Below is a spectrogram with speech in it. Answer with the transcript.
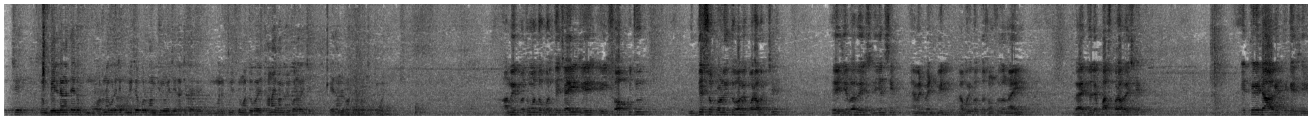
হচ্ছে, এবং বেলডাঙাতে একটা ঘটনা ঘটেছে, পুলিশের ওপর ভাঙচুর হয়েছে লাঠিচার্জ মানে পুলিশকে মারধর করা হয়েছে, থানায় ভাঙচুর করা হয়েছে এই ধরনের ঘটনা ঘটছে। কী বলবেন আমি প্রথমত বলতে চাই যে এই সব কিছুর উদ্দেশ্য প্রণীতভাবে করা হচ্ছে। এই যেভাবে সিটিজেনশিপ অ্যামেন্ডমেন্ট বিল নাগরিকত্ব সংশোধন আইন গায়ের জোরে পাশ করা হয়েছে। এর থেকে যা আগের থেকে সেই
